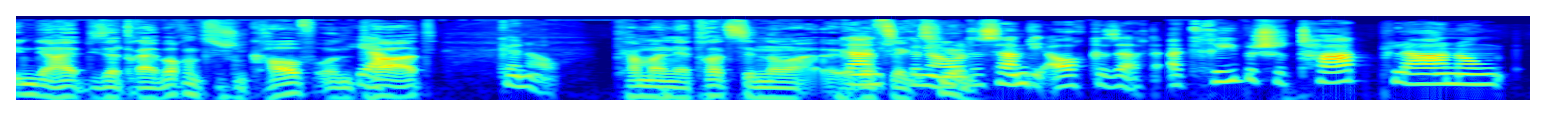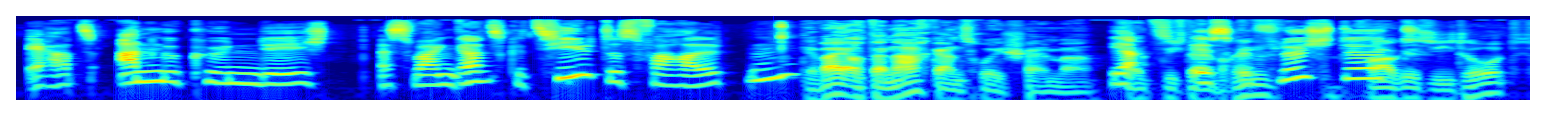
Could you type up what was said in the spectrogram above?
innerhalb dieser drei Wochen zwischen Kauf und Ja, Tat, genau. kann man ja trotzdem nochmal äh, Ganz reflektieren. genau, das haben die auch gesagt. Akribische Tatplanung, er hat es angekündigt. Es war ein ganz gezieltes Verhalten. der war ja auch danach ganz ruhig scheinbar. Ja, Setzt sich da ist hin, geflüchtet. Frage, ist sie tot?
